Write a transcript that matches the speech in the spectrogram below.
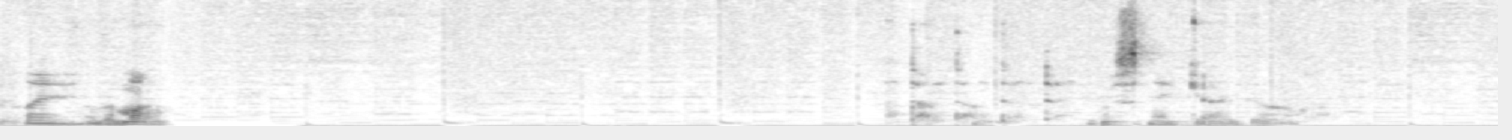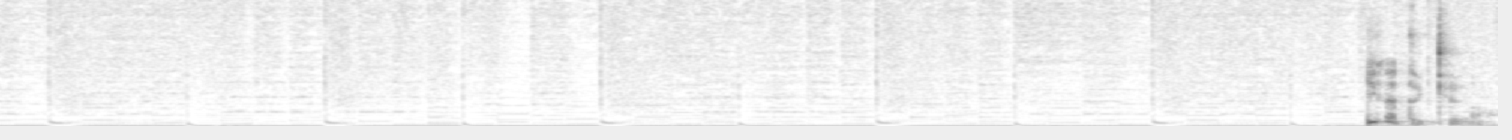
play of the month? Dun dun dun dun. Where snake guy go? You got the kill.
